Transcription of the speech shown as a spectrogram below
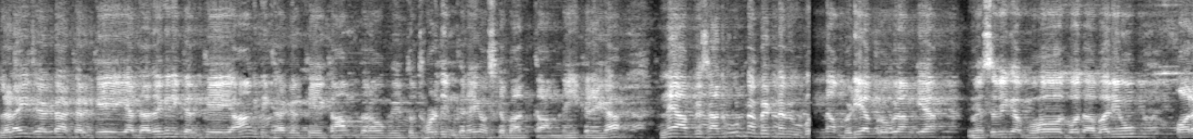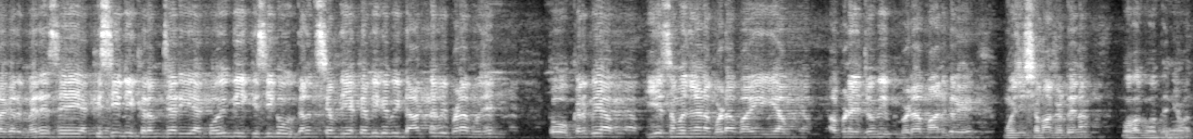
लड़ाई झगड़ा करके या दादागिरी करके या आँख दिखा करके काम कराओगे तो थोड़े दिन करेगा, उसके बाद काम नहीं करेगा। मैं आपके साथ उठना बैठना भी इतना बढ़िया प्रोग्राम किया। मैं सभी का बहुत बहुत आभारी हूँ। और अगर मेरे से या किसी भी कर्मचारी या कोई भी किसी को गलत शब्द या कभी कभी डांटना भी पड़ा मुझे तो कृपया ये समझ लेना बड़ा भाई, या अपने जो भी बड़ा मान करके मुझे क्षमा कर देना। बहुत बहुत धन्यवाद।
